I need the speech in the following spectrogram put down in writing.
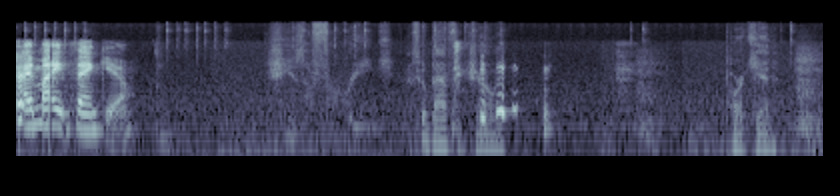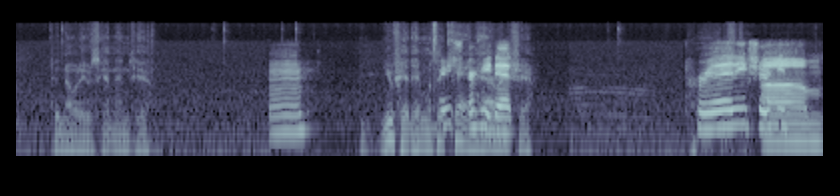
I might thank you. she is a freak. I feel bad for Joey. Poor kid. Didn't know what he was getting into. Mm, You've hit him with a Pretty cane, sure he haven't did. you? pretty sure he. Um,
